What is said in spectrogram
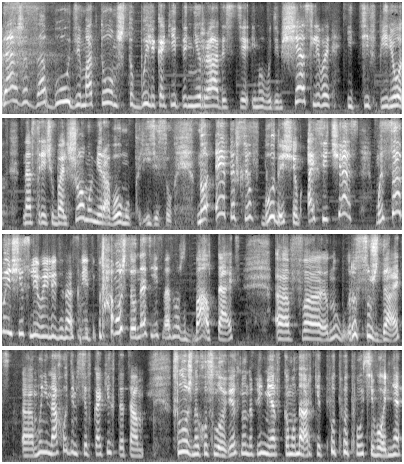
даже забудем о том, что были какие-то нерадости, и мы будем счастливы идти вперед навстречу большому мировому кризису. Но это все в будущем. А сейчас мы самые счастливые люди на свете, потому что у нас есть возможность болтать, э, в, ну, рассуждать, Э, мы не находимся в каких-то там сложных условиях, ну, например, в коммунарке -тьфу -тьфу -тьфу, сегодня.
